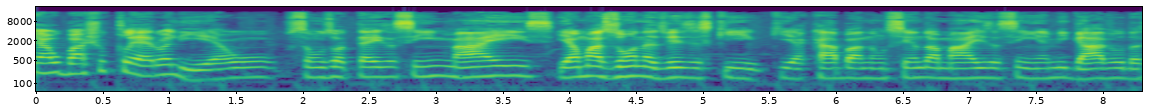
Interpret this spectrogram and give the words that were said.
é o baixo clero ali. É o, são os hotéis assim mais. E é uma zona, às vezes, que, que acaba não sendo a mais assim amigável da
